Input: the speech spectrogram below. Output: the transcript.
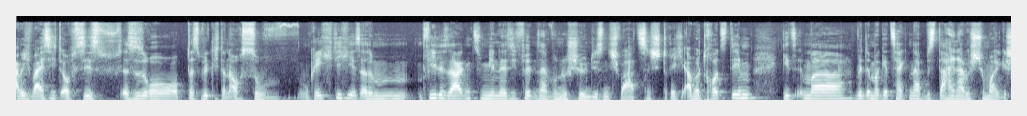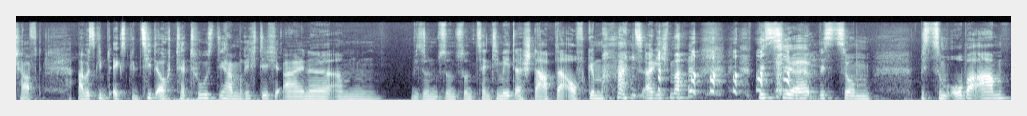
Aber ich weiß nicht, ob, also so, ob das wirklich dann auch so richtig ist. Also viele sagen zu mir, ne, sie finden es einfach nur schön, diesen schwarzen Strich. Aber trotzdem geht's immer, wird immer gezeigt, na, bis dahin habe ich schon mal geschafft. Aber es gibt explizit auch Tattoos, die haben richtig eine, ähm, wie so ein, so, so ein Zentimeterstab da aufgemalt, sage ich mal. bis hier, bis zum, bis zum Oberarm,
